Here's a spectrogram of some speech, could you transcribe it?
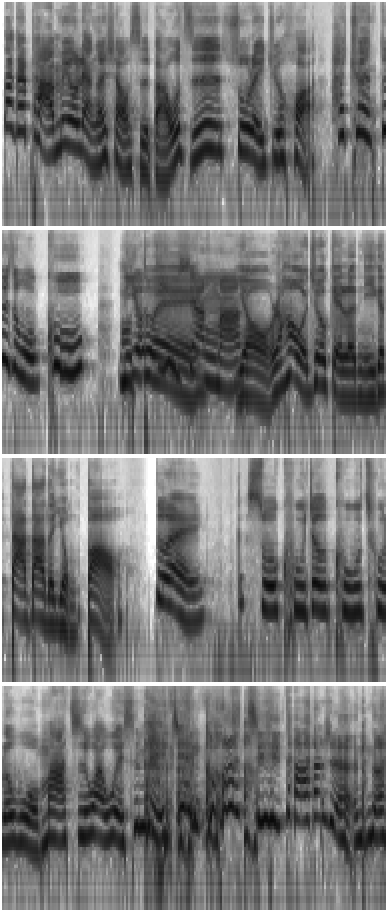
大概爬没有两个小时吧，我只是说了一句话，他居然对着我哭。你有印象吗？哦，有，然后我就给了你一个大大的拥抱。对。说哭就哭，除了我妈之外，我也是没见过其他人呢。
